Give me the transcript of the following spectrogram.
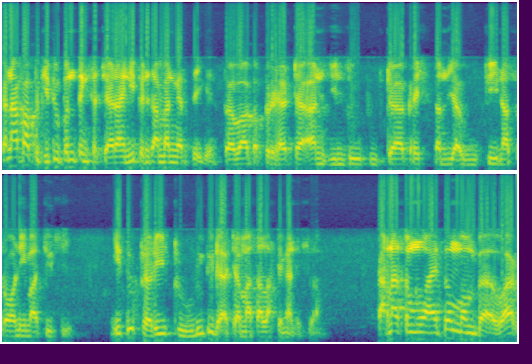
Kenapa begitu penting sejarah ini bersamaan ngerti ya? bahwa keberadaan Hindu, Buddha, Kristen, Yahudi, Nasrani, Majusi itu dari dulu tidak ada masalah dengan Islam. Karena semua itu membawa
